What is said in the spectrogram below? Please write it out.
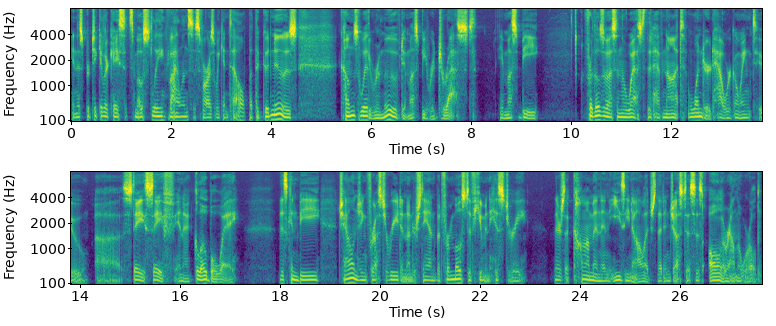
In this particular case, it's mostly violence as far as we can tell, but the good news comes with removed, it must be redressed. It must be, for those of us in the West that have not wondered how we're going to uh, stay safe in a global way, this can be challenging for us to read and understand, but for most of human history, there's a common and easy knowledge that injustice is all around the world.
